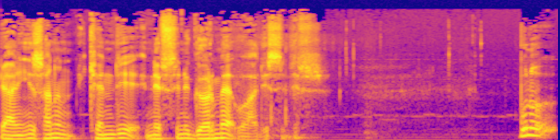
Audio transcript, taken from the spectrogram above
Yani insanın kendi nefsini görme vadisidir. Bunu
